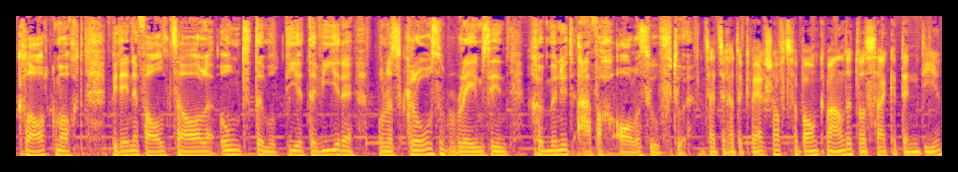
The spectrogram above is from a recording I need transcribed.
klar gemacht, bei diesen Fallzahlen und den mutierten Viren, die ein grosses Problem sind, können wir nicht einfach alles auftun. Jetzt hat sich auch der Gewerkschaftsverband gemeldet. Was sagen denn die?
